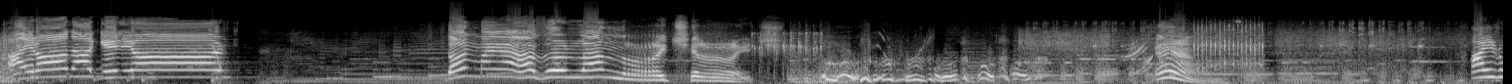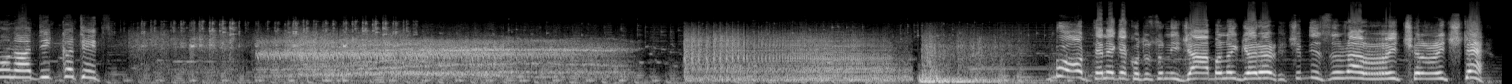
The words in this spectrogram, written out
Ayrona geliyor. Donmaya hazırlan Richie Rich. Hmm. Ayrona dikkat et. Bu o teneke kutusunun icabını görür. Şimdi sıra Richie Rich'te.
